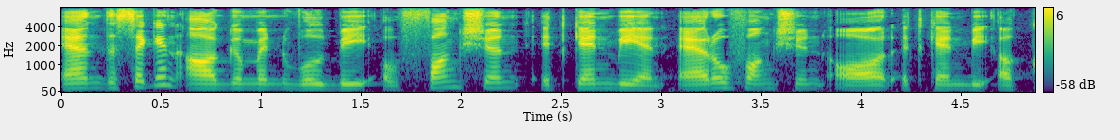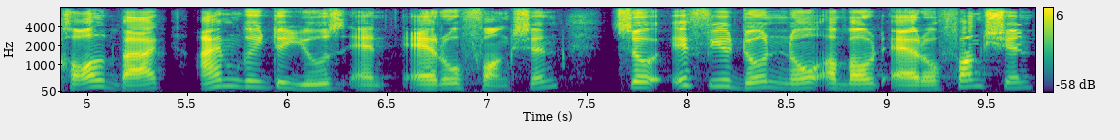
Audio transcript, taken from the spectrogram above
and the second argument will be a function. It can be an arrow function or it can be a callback. I'm going to use an arrow function. So if you don't know about arrow function,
